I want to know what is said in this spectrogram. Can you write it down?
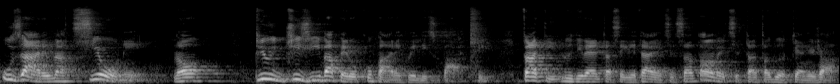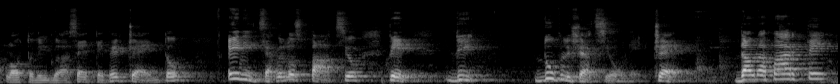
usare un'azione no, più incisiva per occupare quegli spazi. Infatti lui diventa segretario nel 69, nel 72 ottiene già l'8,7% e inizia quello spazio per di duplice azione, cioè da una parte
